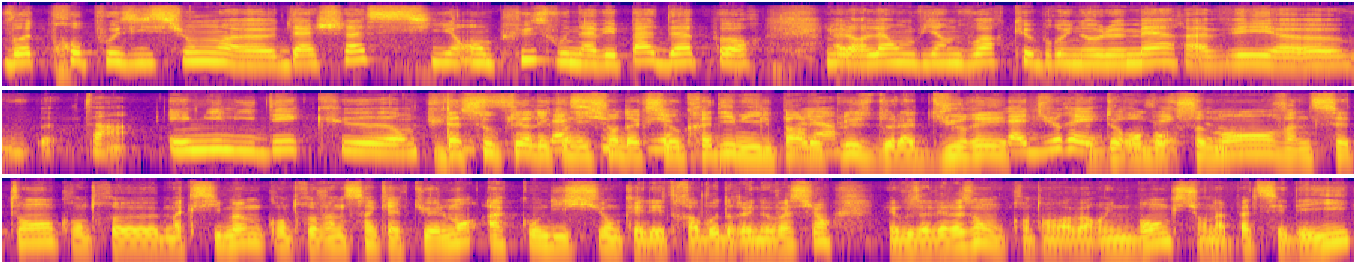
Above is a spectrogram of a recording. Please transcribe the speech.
votre proposition euh, d'achat si en plus vous n'avez pas d'apport. Alors là, on vient de voir que Bruno Le Maire avait euh, enfin, émis l'idée qu'on puisse d'assouplir les conditions d'accès au crédit, mais il parlait plus de la durée, la durée de remboursement, 27 ans contre maximum contre 25 actuellement, à condition qu'il y ait des travaux de rénovation. Mais vous avez raison, quand on va avoir une banque, si on n'a pas de CDI,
